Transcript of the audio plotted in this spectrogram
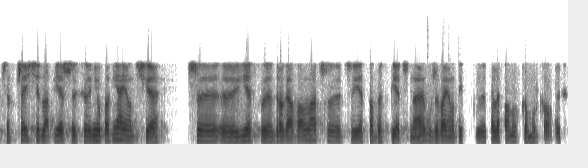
przez przejście dla pieszych, nie upewniając się, czy e, jest e, droga wolna, czy, czy jest to bezpieczne, używają tych e, telefonów komórkowych.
